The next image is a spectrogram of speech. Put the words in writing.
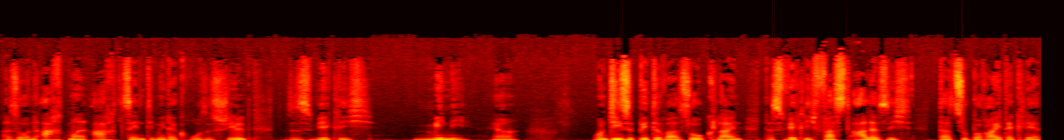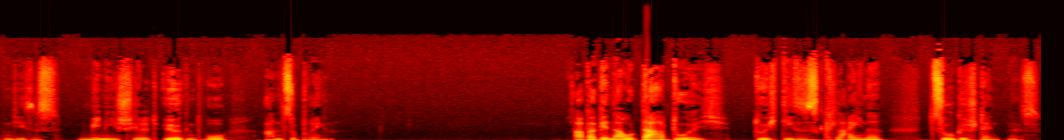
also ein acht mal acht Zentimeter großes Schild, das ist wirklich mini, ja. Und diese Bitte war so klein, dass wirklich fast alle sich dazu bereit erklärten, dieses Minischild irgendwo anzubringen. Aber genau dadurch, durch dieses kleine Zugeständnis,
